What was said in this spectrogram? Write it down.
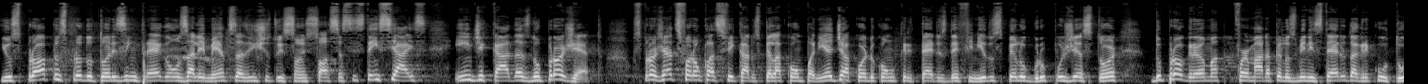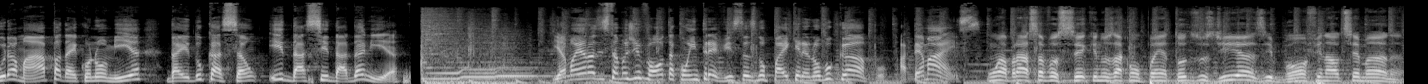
e os próprios produtores entregam os alimentos às instituições socioassistenciais indicadas no projeto. Os projetos foram classificados pela companhia de acordo com critérios definidos pelo grupo gestor do programa, formado pelos Ministério da Agricultura, MAPA, da Economia, da Educação e da Cidadania. E amanhã nós estamos de volta com entrevistas no Pai Querer Novo Campo. Até mais. Um abraço a você que nos acompanha todos os dias e bom final de semana.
